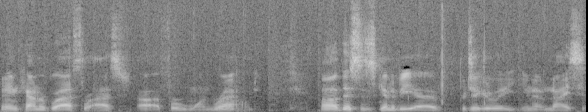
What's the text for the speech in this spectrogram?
And Counterblast lasts uh, for one round. Uh, this is going to be a particularly, you know, nice,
